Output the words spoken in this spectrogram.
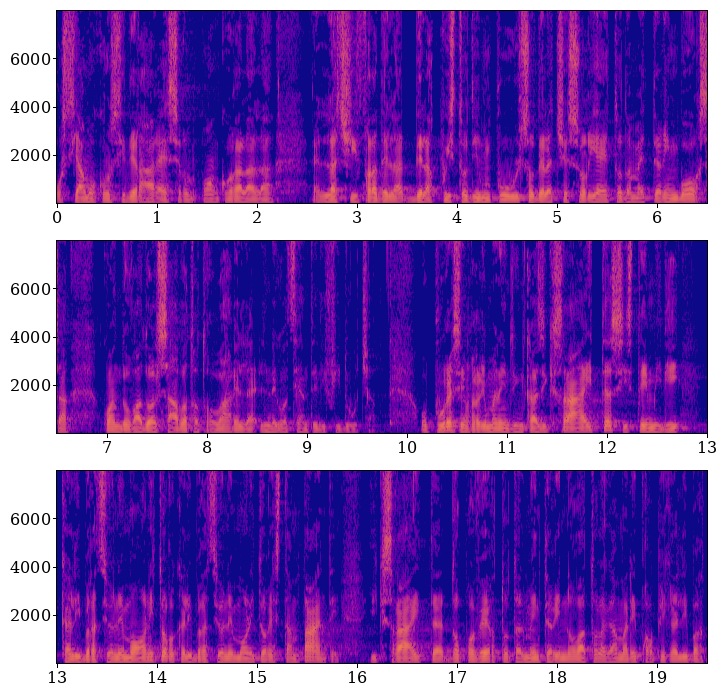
possiamo considerare essere un po' ancora la, la, la cifra della, dell'acquisto d'impulso, dell'accessorietto da mettere in borsa quando vado al sabato a trovare il, il negoziante di fiducia. Oppure, sempre rimanendo in casi X-Rite, sistemi di calibrazione monitor o calibrazione monitor e stampanti. X-Rite, dopo aver totalmente rinnovato la gamma dei propri calibra-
